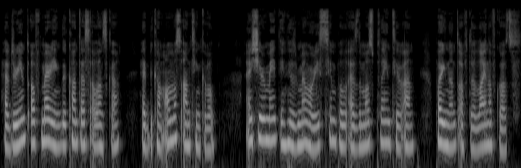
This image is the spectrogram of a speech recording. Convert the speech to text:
have dreamed of marrying the Countess Olenska had become almost unthinkable, and she remained in his memory simple as the most plaintive and poignant of the line of gods.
